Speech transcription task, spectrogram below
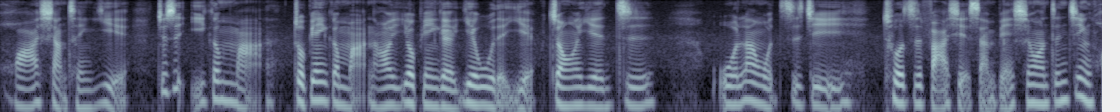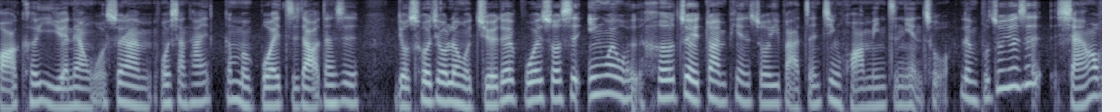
华想成业，就是一个马，左边一个马，然后右边一个业务的业。总而言之，我让我自己。错字罚写三遍，希望曾静华可以原谅我。虽然我想他根本不会知道，但是有错就认，我绝对不会说是因为我喝醉断片，所以把曾静华名字念错。忍不住就是想要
